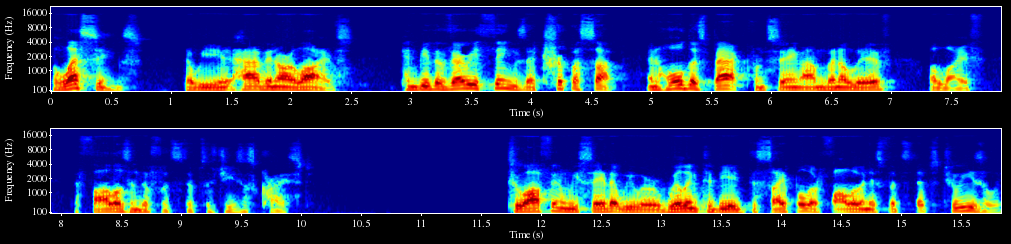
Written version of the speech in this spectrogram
blessings that we have in our lives, can be the very things that trip us up and hold us back from saying, I'm going to live a life that follows in the footsteps of Jesus Christ. Too often we say that we were willing to be a disciple or follow in his footsteps too easily.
